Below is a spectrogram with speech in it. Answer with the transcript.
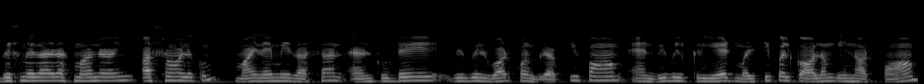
Bismillahirrahmanirrahim. Assalamu alaikum. My name is Hassan and today we will work on Gravity form and we will create multiple columns in our form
